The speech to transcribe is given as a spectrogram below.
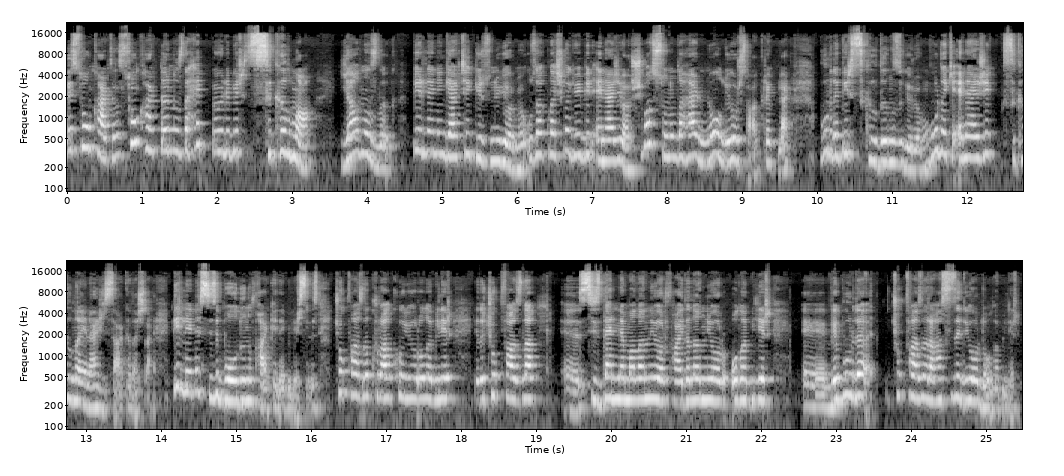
Ve son kartınız, son kartlarınızda hep böyle bir sıkılma, yalnızlık, birilerinin gerçek yüzünü görme, uzaklaşma gibi bir enerji var. Şubat sonunda her ne oluyorsa akrepler burada bir sıkıldığınızı görüyorum. Buradaki enerji sıkılma enerjisi arkadaşlar. Birilerinin sizi boğduğunu fark edebilirsiniz. Çok fazla kural koyuyor olabilir ya da çok fazla e, sizden nemalanıyor, faydalanıyor olabilir. E, ve burada çok fazla rahatsız ediyor da olabilir.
